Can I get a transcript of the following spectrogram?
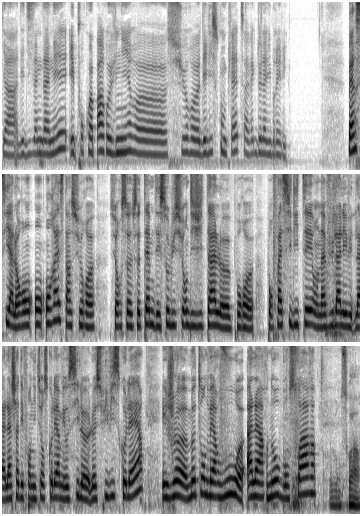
il y a des dizaines d'années. Et pourquoi pas revenir euh, sur euh, des listes complètes avec de la librairie. Merci. Alors, on, reste hein, sur sur ce, thème des solutions digitales euh, pour, euh, pour faciliter, on a vu là l'achat des fournitures scolaires, mais aussi le, suivi scolaire. Et je me tourne vers vous, euh, Alain Arnaud, bonsoir. Bonsoir.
